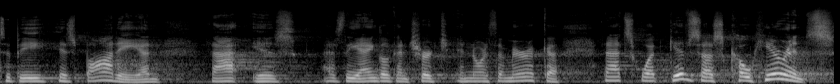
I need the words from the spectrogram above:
to be his body, and that is, as the Anglican Church in North America, that's what gives us coherence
